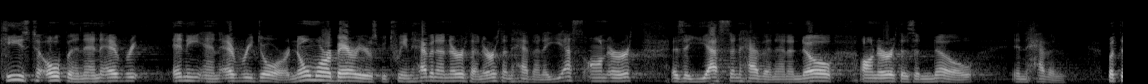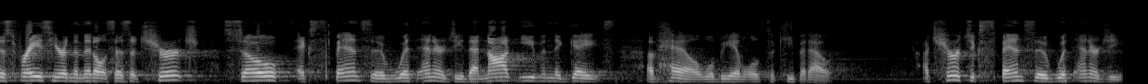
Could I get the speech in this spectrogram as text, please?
Keys to open and every, any and every door. No more barriers between heaven and earth and earth and heaven. A yes on earth is a yes in heaven and a no on earth is a no in heaven. But this phrase here in the middle, it says a church so expansive with energy that not even the gates of hell will be able to keep it out. A church expansive with energy.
